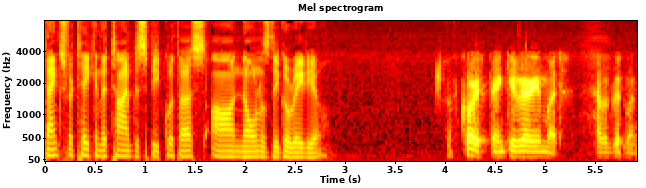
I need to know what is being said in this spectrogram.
Thanks for taking the time to speak with us on No One Is Legal Radio. Of course. Thank you very much. Have a good one.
